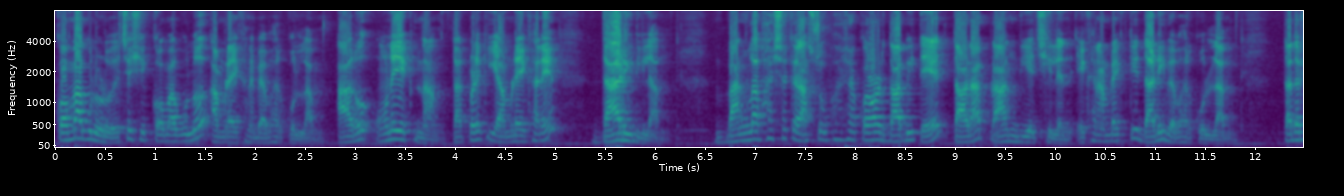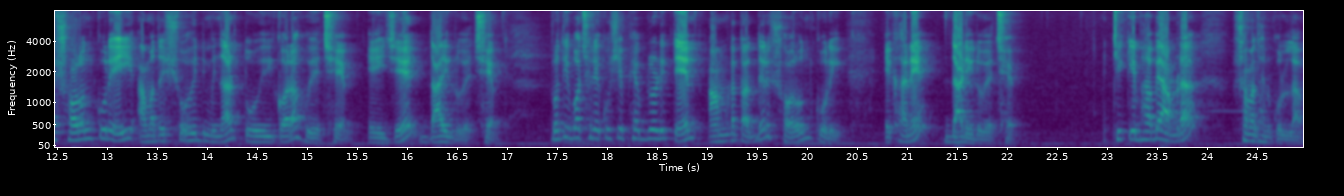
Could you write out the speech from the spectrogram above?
কমাগুলো রয়েছে, সেই কমাগুলো আমরা এখানে ব্যবহার করলাম। আরও অনেক নাম। তারপরে কি আমরা এখানে দাড়ি দিলাম। বাংলা ভাষাকে রাষ্ট্রভাষা করার দাবিতে তারা প্রাণ দিয়েছিলেন। এখানে আমরা একটি দাড়ি ব্যবহার করলাম। তাদের স্মরণ করেই আমাদের শহীদ মিনার তৈরি করা হয়েছে। এই যে দাড়ি রয়েছে। প্রতি বছর একুশে ফেব্রুয়ারিতে আমরা তাদের স্মরণ করি। এখানে দাড়ি রয়েছে। ঠিক এভাবে আমরা সমাধান করলাম।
